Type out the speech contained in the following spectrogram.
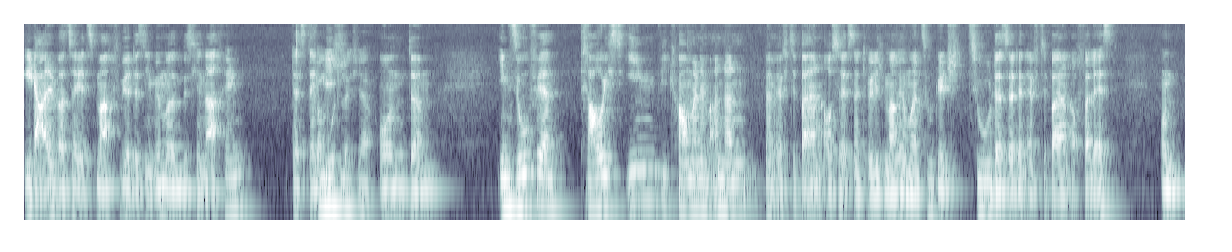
egal was er jetzt macht, wird es ihm immer ein bisschen nachhängen. Das denke Vermutlich, ich. ja. Und ähm, insofern traue ich es ihm wie kaum einem anderen beim FC Bayern, außer jetzt natürlich Mario Mandzukic, zu, dass er den FC Bayern auch verlässt. Und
